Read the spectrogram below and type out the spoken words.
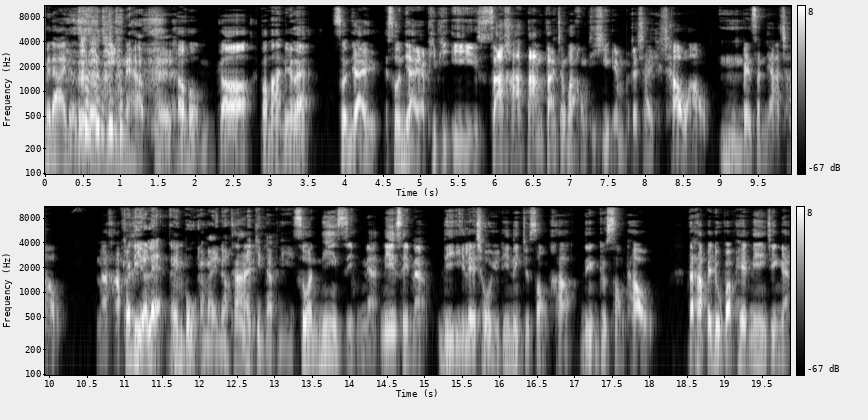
ไม่ได้เดี๋ยวเดี๋ยวโดนยิงนะครับเออครับผมก็ประมาณนี้แหละ ส่วนใหญ่ ส่วนใหญ่อะ PPE สาขาตามต่างจังหวัดของ TQM มันจะใช้เช่าเอาอืมเป็นสัญญาเช่านะครับก็ดีแล้วแหละจะไปอืมปลูกทำไมเนาะใช่ธุรกิจแบบนี้ ส่วนหนี้สินเนี่ยหนี้สินอะ DE ratio อยู่ที่ 1.2เท่า1.2 เท่า แต่ถ้าไปดูประเภทหนี้จริงๆเนี่ย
